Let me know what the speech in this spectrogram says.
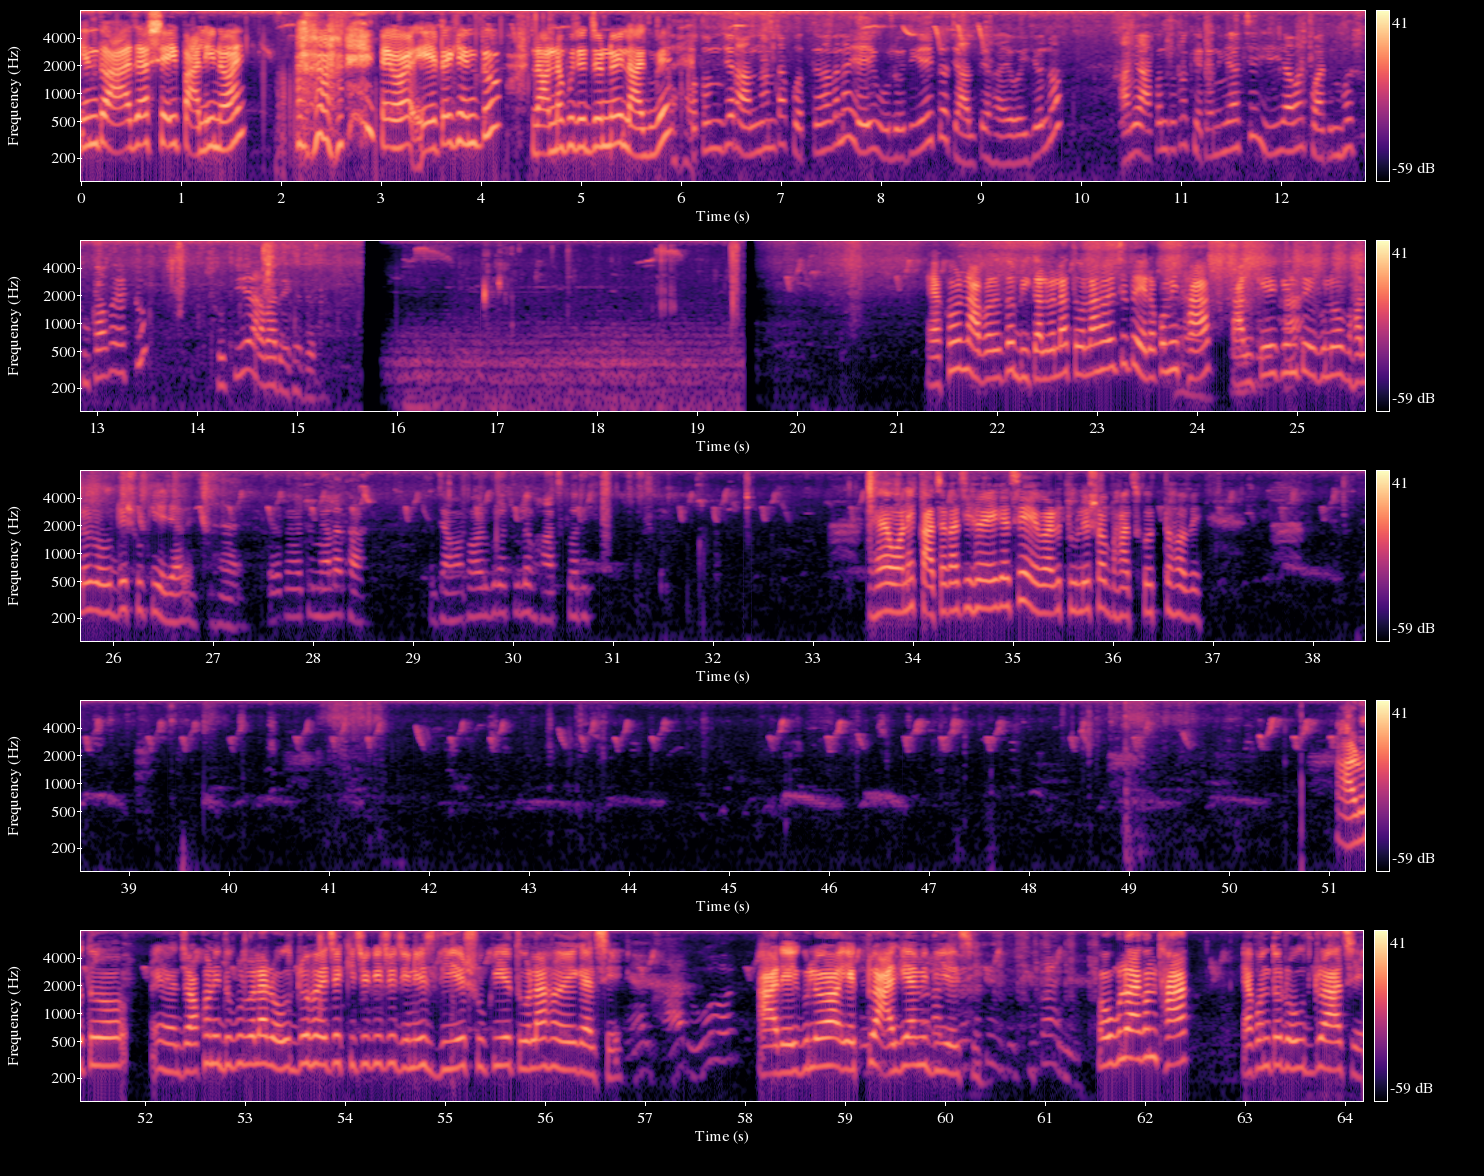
কিন্তু আজ আর সেই পালি নয়। এবার এটা কিন্তু রান্না পুজোর জন্যই লাগবে। প্রথম যে রান্ধনটা করতে হবে না এই উলু দিয়েই তো জ্বালতে হয় ওই জন্য আমি এখন দুটো কেটে নিয়ে যাচ্ছি। এই আবার কদিন ভর শুকাবো একটু শুকিয়ে আবার রেখে দেবো। এখন আপাতত বিকালবেলা তোলা হয়েছে তো এরকমই থাক। কালকে কিন্তু এগুলো ভালো রৌদ্রে শুকিয়ে যাবে। হ্যাঁ এরকম একটু মেলা থাক। জামা কাপড়গুলো তুলে ভাঁজ করি। হ্যাঁ অনেক কাছাকাছি হয়ে গেছে এবার তুলে সব ভাঁজ করতে হবে। আরও তো যখনই দুপুরবেলা রৌদ্র হয়েছে কিছু কিছু জিনিস দিয়ে শুকিয়ে তোলা হয়ে গেছে। আর এইগুলো একটু আগে আমি দিয়েছি। ওগুলো এখন থাক এখন তো রৌদ্র আছে।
